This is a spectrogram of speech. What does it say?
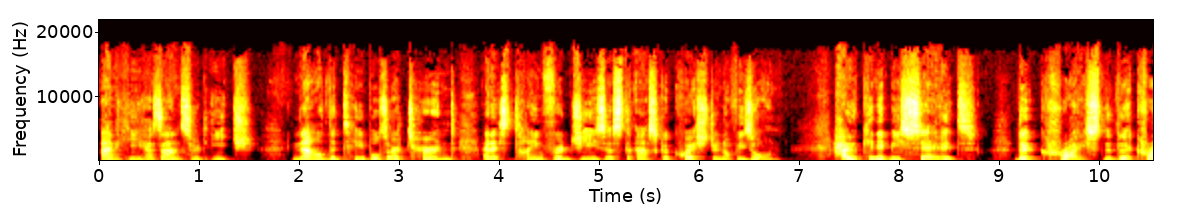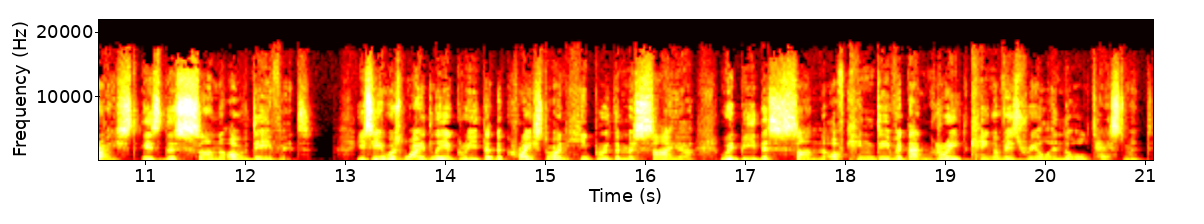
and he has answered each. Now the tables are turned, and it's time for Jesus to ask a question of his own. How can it be said that Christ, the Christ, is the son of David? You see, it was widely agreed that the Christ, or in Hebrew, the Messiah, would be the son of King David, that great king of Israel in the Old Testament.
